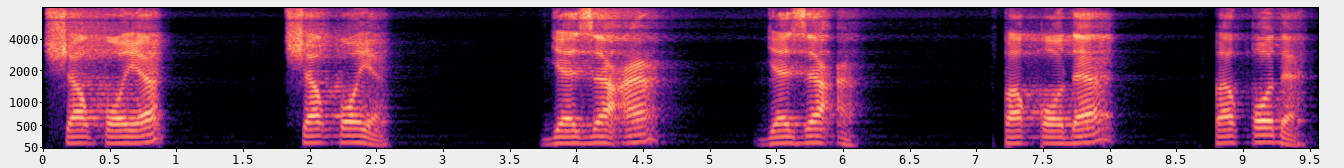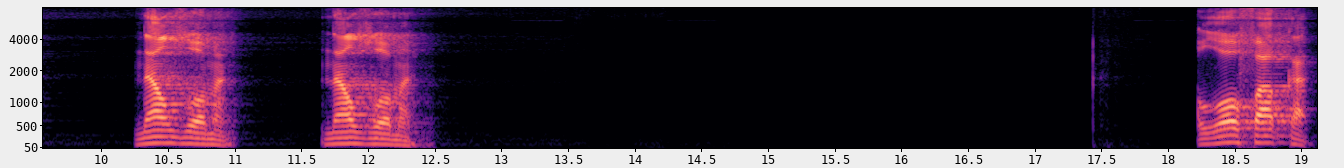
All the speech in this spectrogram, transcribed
Syatoya syatoya jaza'a jaza'a. Faqada. Faqada. Nazama. Nazama. Ghafaka.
